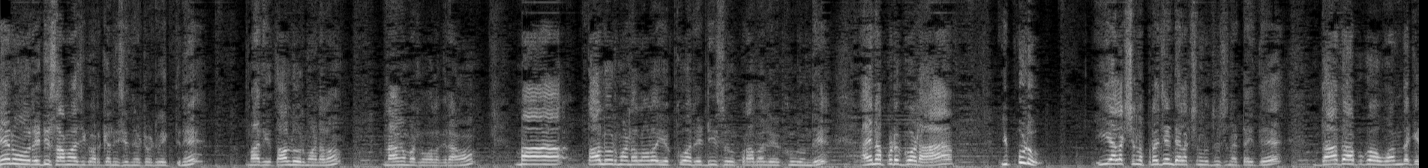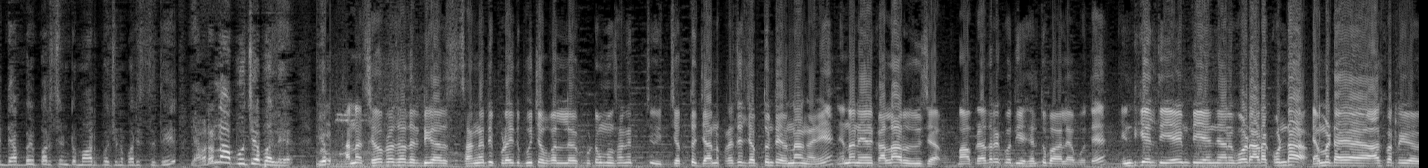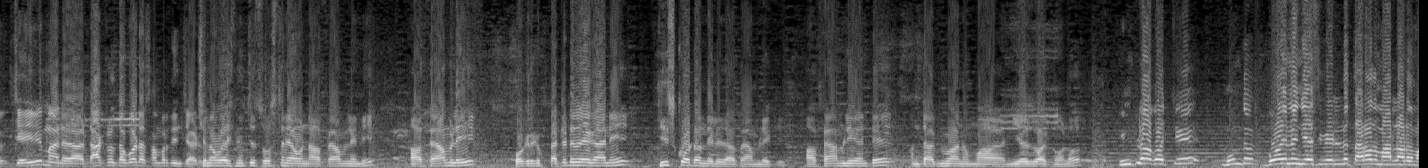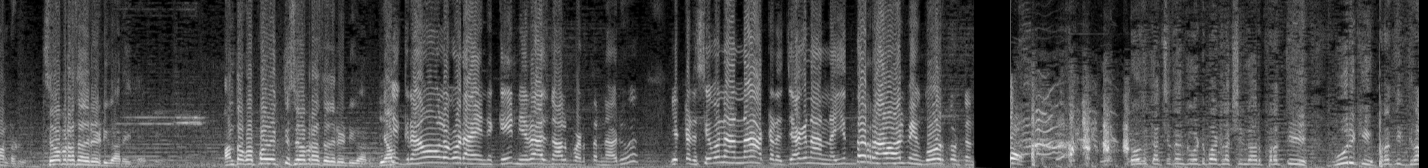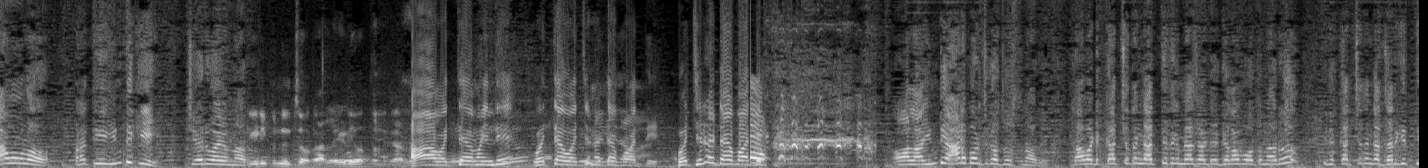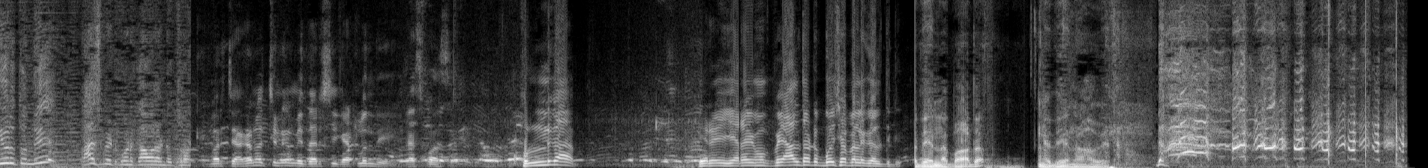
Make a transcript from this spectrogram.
నేను రెడ్డి సామాజిక వర్గానికి చెందినటువంటి వ్యక్తినే. మాది తాళ్ళూరు మండలం నాగమట్ల వాళ్ళ గ్రామం. మా తాళ్ళూరు మండలంలో ఎక్కువ రెడ్డిస్ ప్రాబల్యం ఎక్కువ ఉంది. అయినప్పటికి కూడా ఇప్పుడు ఈ ఎలక్షన్లో ప్రజెంట్ ఎలక్షన్లో చూసినట్టయితే దాదాపుగా వందకి డెబ్బై పర్సెంట్ మార్పు వచ్చిన పరిస్థితి. ఎవరన్నా పూచేపల్లి అన్న శివప్రసాద్ రెడ్డి గారి సంగతి ఇప్పుడైతే పూచేపల్లి కుటుంబం సంగతి చెప్తే జన ప్రజలు చెప్తుంటే విన్నాం కానీ నిన్న నేను కల్లారు చూసా మా బ్రదర్ కొద్దిగా హెల్త్ బాగాలేకపోతే ఇంటికి వెళ్తే ఏంటి ఏంటి అని కూడా అడగకుండా ఎమ్మట హాస్పిటల్ చేయి మా డాక్టర్లతో కూడా సంప్రదించాడు. చిన్న వయసు నుంచి చూస్తూనే ఉన్నా ఆ ఫ్యామిలీని. ఆ ఫ్యామిలీ ఒకరికి పెట్టడమే కానీ తీసుకోవడం తెలియదు ఆ ఫ్యామిలీకి. ఆ ఫ్యామిలీ అంటే అంత అభిమానం మా నియోజకవర్గంలో. ఇంట్లోకి వచ్చి ముందు భోజనం చేసి వెళ్ళు తర్వాత మాట్లాడమంటాడు శివప్రసాద్ రెడ్డి గారు అయితే. అంత గొప్ప వ్యక్తి శివప్రసాద్ రెడ్డి గారు. గ్రామంలో కూడా ఆయనకి నిరాజనాలు పడుతున్నారు. ఇక్కడ శివనాన్న అక్కడ జగనన్న ఇద్దరు రావాలి మేము కోరుకుంటున్నాం. రోజు ఖచ్చితంగా గొడ్డిపాటి లక్ష్యం గారు ప్రతి ఊరికి ప్రతి గ్రామంలో ప్రతి ఇంటికి చేరువై ఉన్నారు. టీడీపీ నుంచి ఒక లేడీ వస్తుంది కదా. ఆ వస్తే ఏమైంది? వస్తే వచ్చినట్టే పోద్ది. వచ్చినట్టే పోద్ది. వాళ్ళ ఇంటి ఆడపడుచుగా చూస్తున్నారు. కాబట్టి ఖచ్చితంగా అత్యధిక మెజార్టీ గెలవబోతున్నారు. ఇది ఖచ్చితంగా జరిగి తీరుతుంది. రాసి పెట్టుకోండి కావాలంటే మరి జగన్ వచ్చింది మీ దర్శికి ఎట్లుంది రెస్పాన్స్ ఫుల్గా ఇరవై ఇరవై ముప్పై ఏళ్ళతో భూసేపల్లికి వెళ్తుంది. అదే నా బాధ? అదే నా ఆవేదన?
